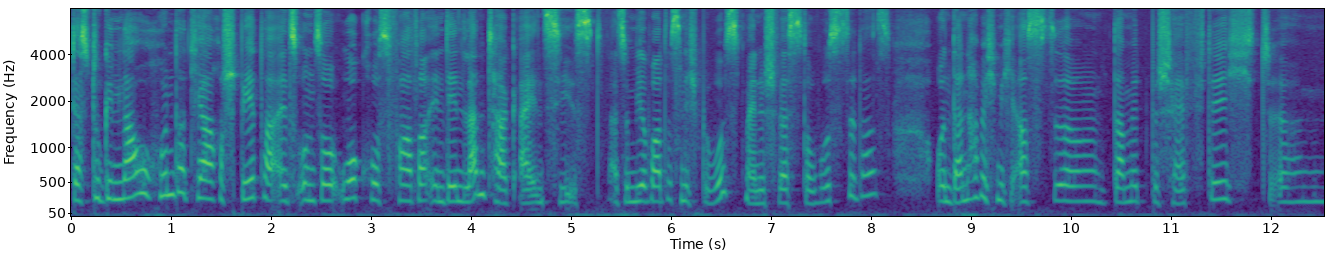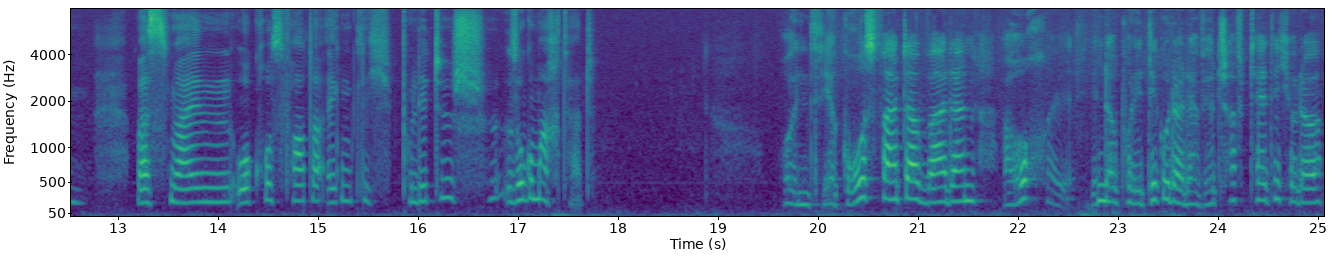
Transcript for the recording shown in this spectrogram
dass du genau 100 Jahre später als unser Urgroßvater in den Landtag einziehst? Also mir war das nicht bewusst, meine Schwester wusste das. Und dann habe ich mich erst äh, damit beschäftigt, ähm, was mein Urgroßvater eigentlich politisch so gemacht hat. Und Ihr Großvater war dann auch in der Politik oder der Wirtschaft tätig, oder?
